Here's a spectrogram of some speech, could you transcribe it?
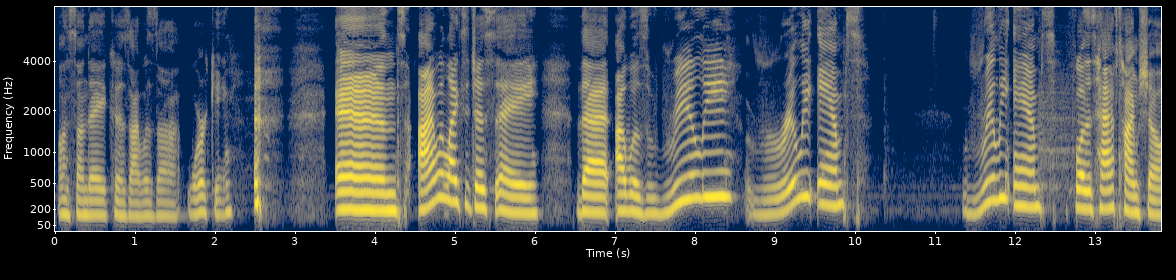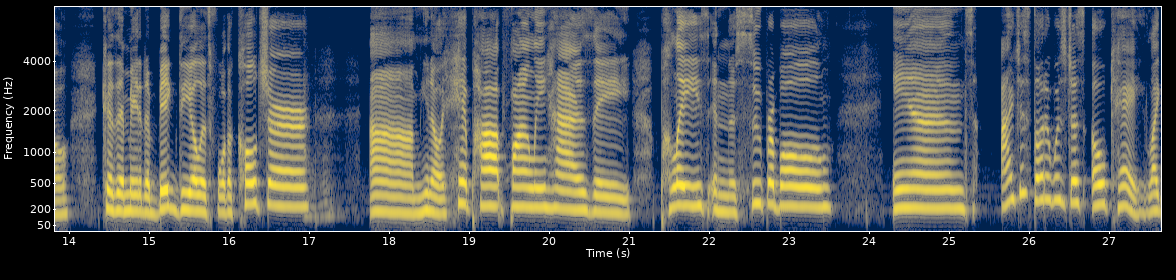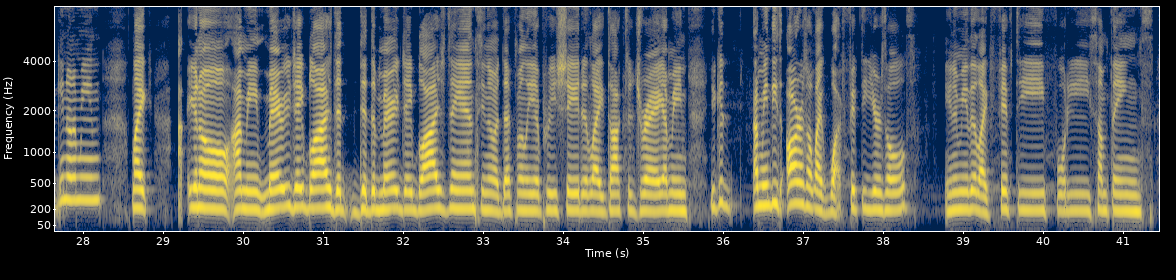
on Sunday because I was uh, working. and I would like to just say that I was really, really amped, really amped for this halftime show because it made it a big deal. It's for the culture. Um, you know, hip hop finally has a place in the Super Bowl. And I just thought it was just okay. Like, you know what I mean? Like, you know, I mean, Mary J. Blige did, did the Mary J. Blige dance. You know, I definitely appreciated like Dr. Dre. I mean, you could I mean, these artists are like what, 50 years old? You know what I mean? They're like 50, 40 somethings.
